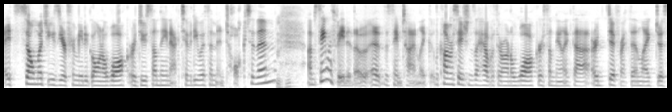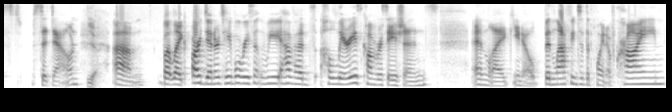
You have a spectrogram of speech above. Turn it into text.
it's so much easier for me to go on a walk or do something activity with them and talk to them. Mm-hmm. Um, same with Veda though. At the same time, like the conversations I have with her on a walk or something like that are different than like just sit down. Yeah. Um, but like our dinner table recently, we have had hilarious conversations and like you know been laughing to the point of crying.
